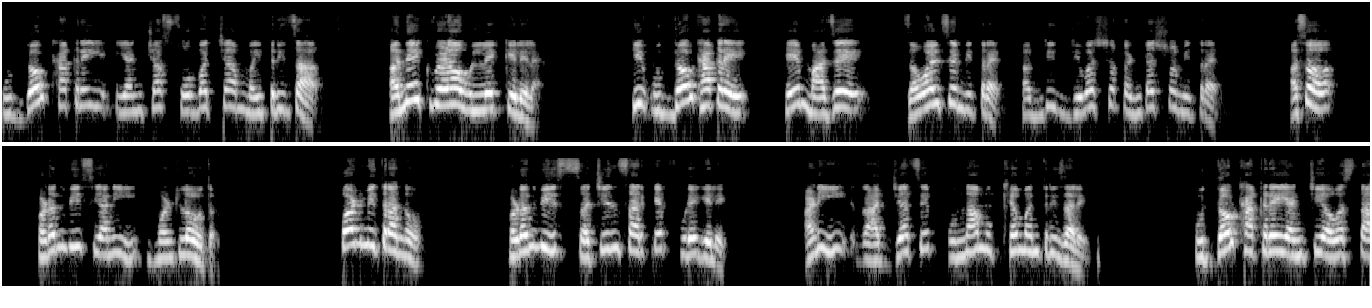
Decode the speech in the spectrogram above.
उद्धव ठाकरे यांच्या सोबतच्या मैत्रीचा अनेक वेळा उल्लेख केलेला आहे. की उद्धव ठाकरे हे माझे जवळचे मित्र आहेत. अगदी जीवस्य कंठस्व मित्र आहेत. असं फडणवीस यांनी म्हटलं होतं. पण मित्रांनो फडणवीस सचिन सारखे पुढे गेले आणि राज्याचे पुन्हा मुख्यमंत्री झाले. उद्धव ठाकरे यांची अवस्था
